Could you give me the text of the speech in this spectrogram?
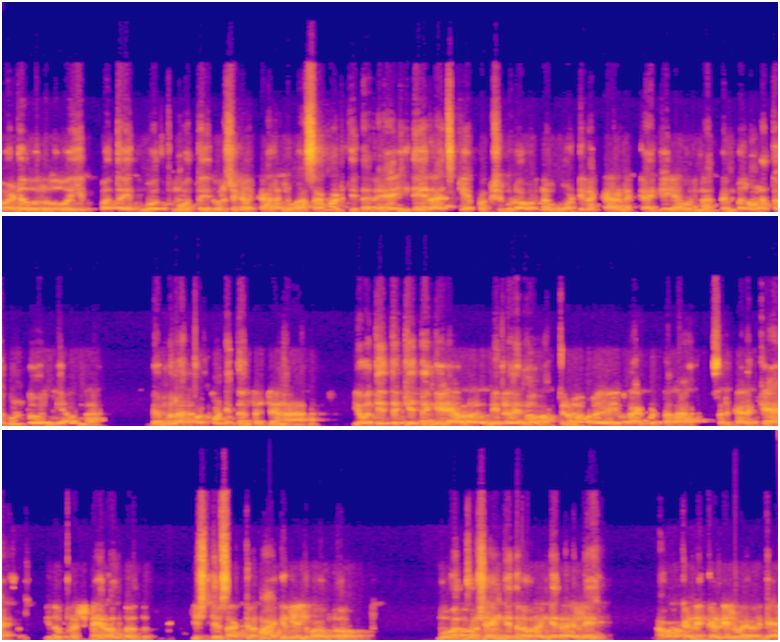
ಬಡವರು ಇಪ್ಪತ್ತೈದು ಮೂವತ್ ಮೂವತ್ತೈದು ವರ್ಷಗಳ ಕಾಲ ಅಲ್ಲಿ ವಾಸ ಮಾಡ್ತಿದ್ದಾರೆ. ಇದೇ ರಾಜಕೀಯ ಪಕ್ಷಗಳು ಅವ್ರನ್ನ ಓಟಿನ ಕಾರಣಕ್ಕಾಗಿ ಅವ್ರನ್ನ ಬೆಂಬಲವನ್ನ ತಗೊಂಡು ಅಲ್ಲಿ ಅವ್ರನ್ನ ಬೆಂಬಲ ಪಡ್ಕೊಂಡಿದ್ದಂತ ಜನ ಇವತ್ತು ಇದ್ದಕ್ಕಿದ್ದಂಗೆ ಅವ್ರ ಏನು ಅಕ್ರಮ ಇವರಾಗ್ಬಿಡ್ತಾರ? ಸರ್ಕಾರಕ್ಕೆ ಇದು ಪ್ರಶ್ನೆ ಇರುವಂತದ್ದು ಇಷ್ಟ ದಿವಸ ಅಕ್ರಮ ಆಗಿರ್ಲಿಲ್ವಾ ಅವರು? ಮೂವತ್ತು ವರ್ಷ ಹೆಂಗಿದ್ರು ಅವ್ರು ಹಂಗಿದ್ರೆ ಅಲ್ಲಿ? ಅವಾಗ ಕಣ್ಣಿಗೆ ಕಂಡಿಲ್ವಾ ಇವರಿಗೆ?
